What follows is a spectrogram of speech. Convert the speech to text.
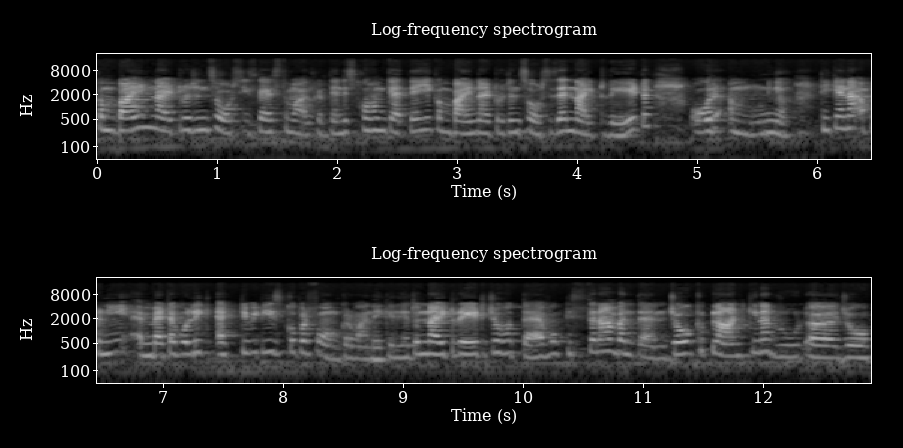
कंबाइंड नाइट्रोजन सोर्सेज का इस्तेमाल करते हैं। जिसको हम कहते हैं, ये कंबाइंड नाइट्रोजन सोर्सेज है नाइट्रेट और अमोनिया ठीक है ना? अपनी मेटाबॉलिक एक्टिविटीज़ को परफॉर्म करवाने के लिए। तो नाइट्रेट जो होता है, वो किस तरह बनता है? जो कि प्लांट की ना रूट जो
